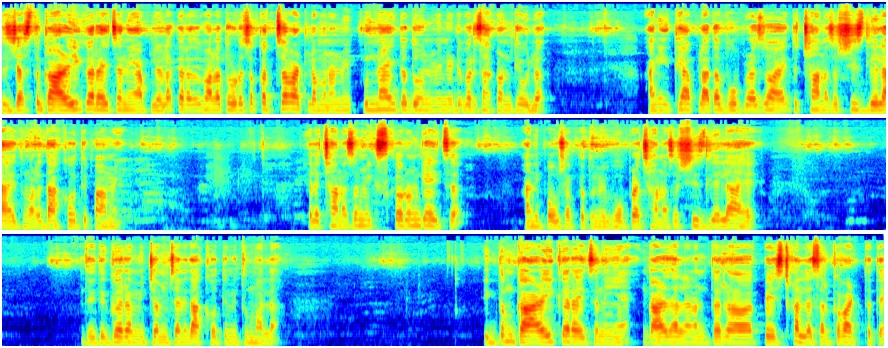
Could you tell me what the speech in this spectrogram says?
तर जास्त गाळही करायचं नाही आपल्याला. तर आता मला थोडंसं कच्चं वाटलं म्हणून मी पुन्हा एकदा दोन मिनिटभर झाकण ठेवलं. आणि इथे आपला आता भोपळा जो आहे तो छान असा शिजलेला आहे. तुम्हाला दाखवते पहा मी. याला छान असं मिक्स करून घ्यायचं. आणि पाहू शकता तुम्ही भोपळा छान असा शिजलेला आहे. तर इथे गरम चमच्याने दाखवते मी तुम्हाला. एकदम गाळही करायचं नाही आहे गाळ झाल्यानंतर पेस्ट खाल्ल्यासारखं वाटतं ते.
